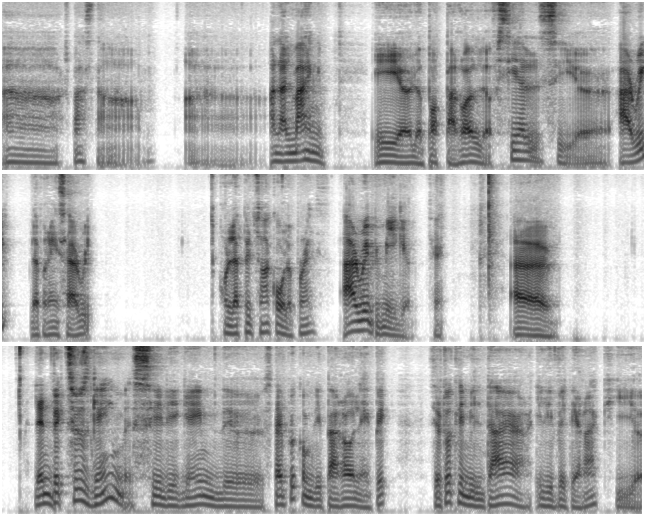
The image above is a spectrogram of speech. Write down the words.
en, je pense, en, en, Allemagne. Et euh, le porte-parole officiel, c'est euh, Harry, le prince Harry. On l'appelle ça encore le prince? Harry et Meghan. L'Invictus Games, c'est les games de. C'est un peu comme les Paralympiques c'est tous les militaires et les vétérans qui, euh,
